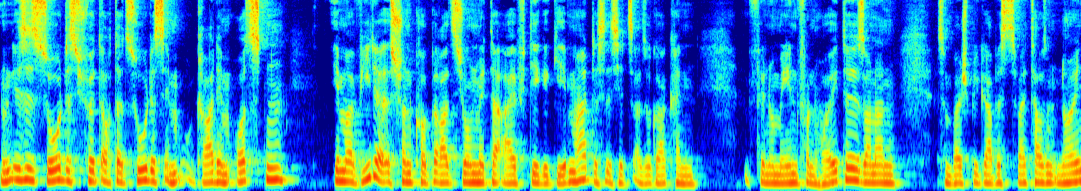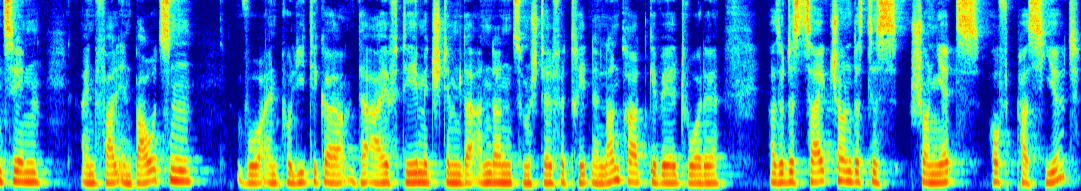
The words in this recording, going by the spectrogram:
Nun ist es so, das führt auch dazu, dass im, gerade im Osten immer wieder es schon Kooperationen mit der AfD gegeben hat. Das ist jetzt also gar kein Phänomen von heute, sondern zum Beispiel gab es 2019 einen Fall in Bautzen, wo ein Politiker der AfD mit Stimmen der anderen zum stellvertretenden Landrat gewählt wurde. Also das zeigt schon, dass das schon jetzt oft passiert.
